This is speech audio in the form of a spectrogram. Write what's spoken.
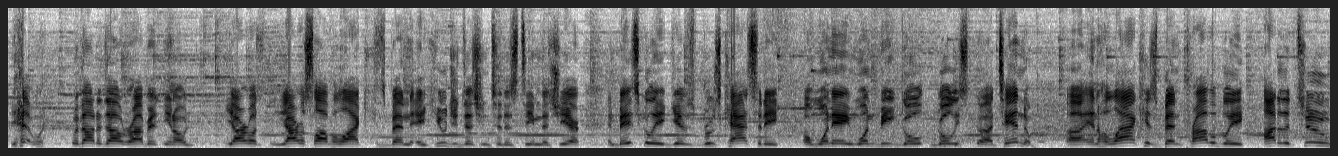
Yeah, without a doubt, Robert. You know, Jaroslav Halak has been a huge addition to this team this year, and basically it gives Bruce Cassidy a 1A, 1B goalie uh, tandem. Uh, and Halak has been probably, out of the two,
